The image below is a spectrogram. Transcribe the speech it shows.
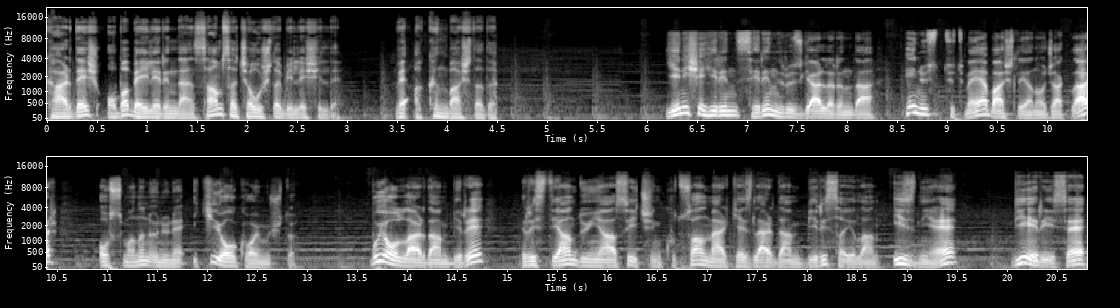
kardeş oba beylerinden Samsa Çavuş'la birleşildi. Ve akın başladı. Yenişehir'in serin rüzgarlarında henüz tütmeye başlayan ocaklar Osman'ın önüne iki yol koymuştu. Bu yollardan biri Hristiyan dünyası için kutsal merkezlerden biri sayılan İzni'ye, diğeri ise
